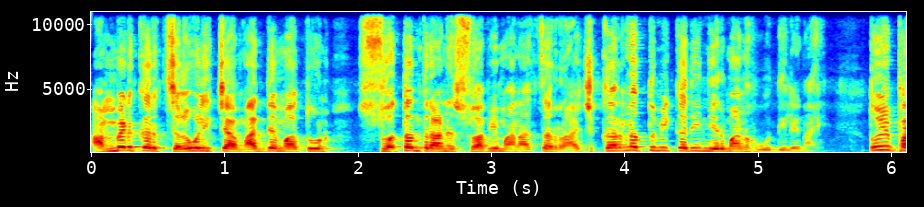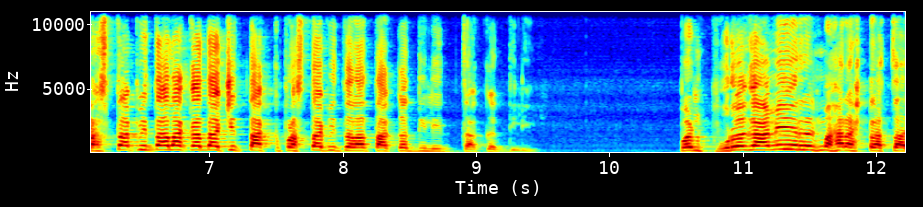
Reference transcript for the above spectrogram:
आंबेडकर चळवळीच्या माध्यमातून स्वतंत्र आणि स्वाभिमानाचं राजकारण तुम्ही कधी निर्माण होऊ दिले नाही. तुम्ही प्रस्थापिताला कदाचित ताक प्रस्थापिताला ताकद दिली ताकद दिली. पण पुरोगामी महाराष्ट्राचा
